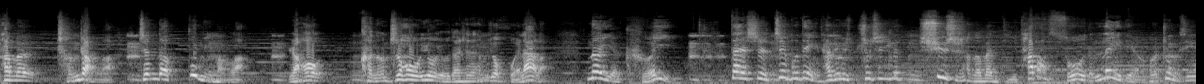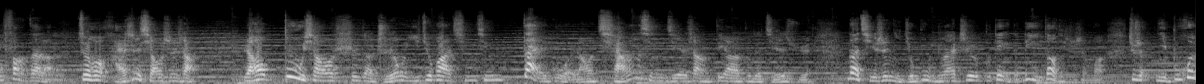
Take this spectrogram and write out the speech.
他们成长了，真的不迷茫了，然后可能之后又有段时间他们就回来了。那也可以，但是这部电影它就这是一个叙事上的问题，它把所有的泪点和重心放在了最后还是消失上，然后不消失的只用一句话轻轻带过，然后强行接上第二部的结局，那其实你就不明白这部电影的利益到底是什么，就是你不会，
